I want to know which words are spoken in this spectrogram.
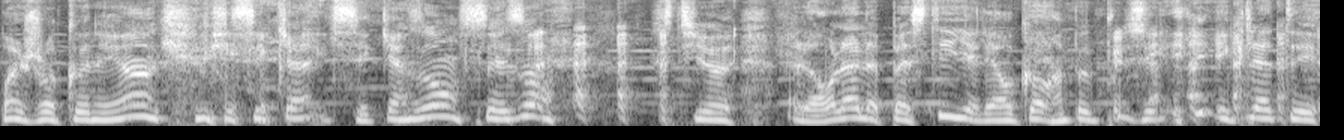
moi, j'en connais un qui c'est 15 qui c'est 15 ans, 16 ans. si tu veux. Alors là, la pastille, elle est encore un peu plus éclatée.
